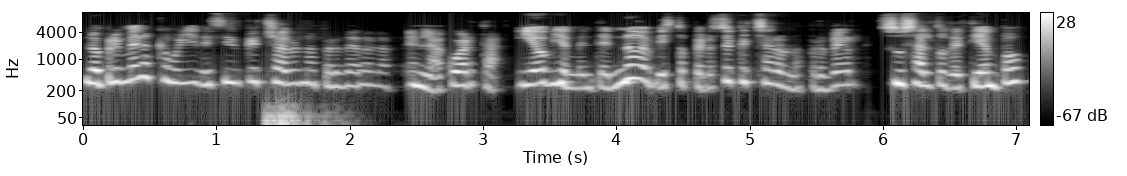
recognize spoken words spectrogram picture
Lo primero que voy a decir que echaron a perder en la cuarta, y obviamente no he visto, pero sé que echaron a perder su salto de tiempo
